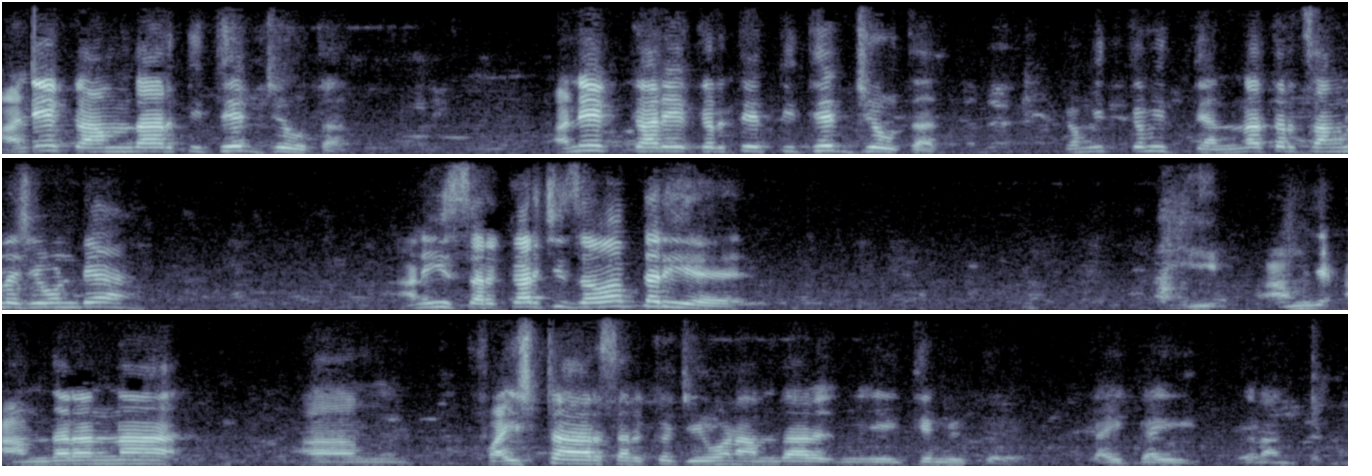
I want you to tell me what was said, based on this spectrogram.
अनेक आमदार तिथेच जेवतात. अनेक कार्यकर्ते तिथेच जेवतात. कमीत कमी त्यांना तर चांगलं जेवण द्या. आणि ही सरकारची जबाबदारी आहे. म्हणजे आमदारांना फाईव्ह स्टार सारखं जेवण आमदार म्हणजे इथे मिळतं काही काही जणांकडून.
